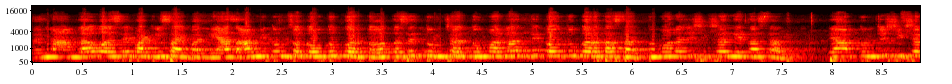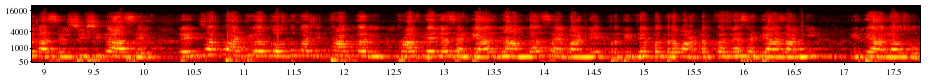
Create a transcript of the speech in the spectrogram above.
तर नामदार वळसे पाटील साहेबांनी आज आम्ही तुमचं कौतुक करतो. तसेच तुमच्या तुम्हाला जे कौतुक करत असतात तुम्हाला जे शिक्षण देत असतात त्या तुमचे शिक्षक असेल शिक्षिका असेल त्यांच्या पाठीवर कौतुकाची थाप कर थाप देण्यासाठी आज नामदार साहेबांनी प्रतिज्ञापत्र वाटप करण्यासाठी आज आम्ही इथे आलो असो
